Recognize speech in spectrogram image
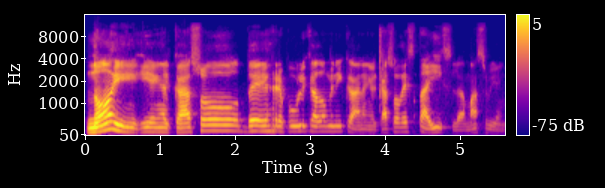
No, y, y en el caso de República Dominicana, en el caso de esta isla más bien,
